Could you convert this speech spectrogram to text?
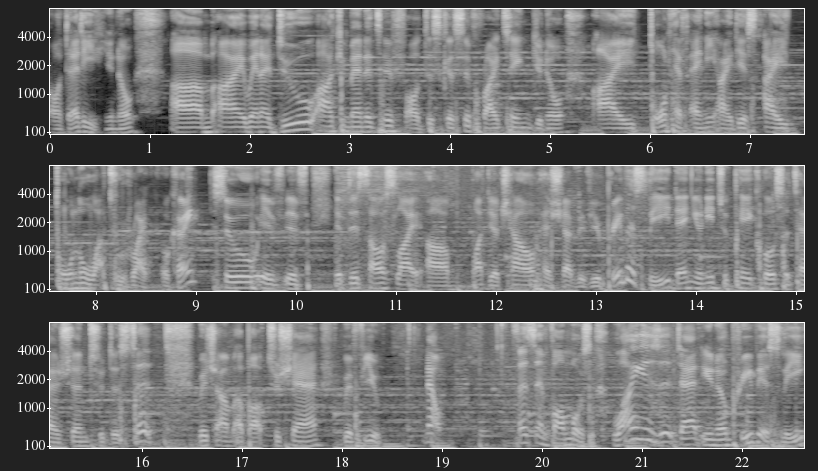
or daddy, you know, um, I when I do argumentative or discursive writing, you know, I don't have any ideas. I don't know what to write. Okay. So if if if this sounds like um, what your child has shared with you previously, then you need to pay close attention to this tip, which I'm about to share with you. Now, first and foremost, why is it that you know previously,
